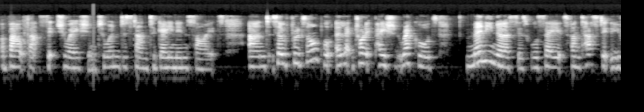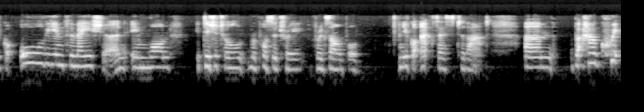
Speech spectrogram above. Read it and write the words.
about that situation to understand, to gain insights. And so, for example, electronic patient records, many nurses will say it's fantastic that you've got all the information in one digital repository, for example, and you've got access to that. Um, but how quick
